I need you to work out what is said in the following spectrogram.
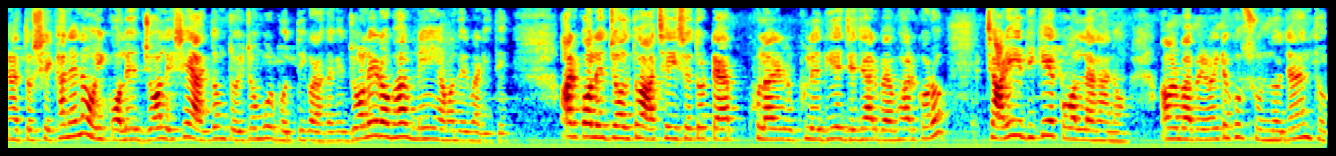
হ্যাঁ, তো সেখানে না ওই কলের জল এসে একদম টইটম্বুর ভর্তি করা থাকে। জলের অভাব নেই আমাদের বাড়িতে। আর কলের জল তো আছেই সে তো ট্যাপ খোলা খুলে দিয়ে যে যার ব্যবহার করো চারিদিকে কল লাগানো। আমার বাপের বাড়িটা খুব সুন্দর জানেন তো?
